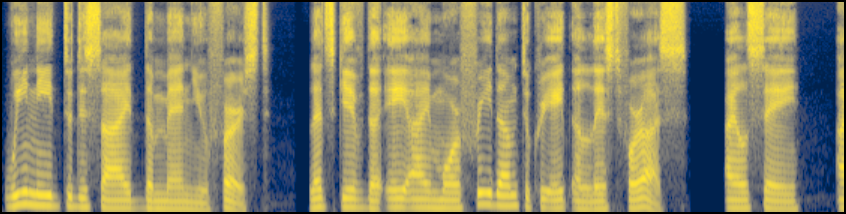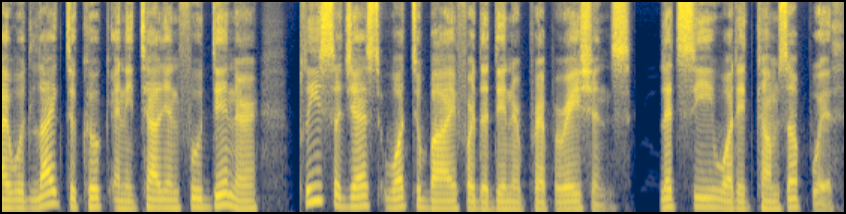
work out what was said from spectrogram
we need to decide the menu first. Let's give the AI more freedom to create a list for us. I'll say, I would like to cook an Italian food dinner. Please suggest what to buy for the dinner preparations. Let's see what it comes up with.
